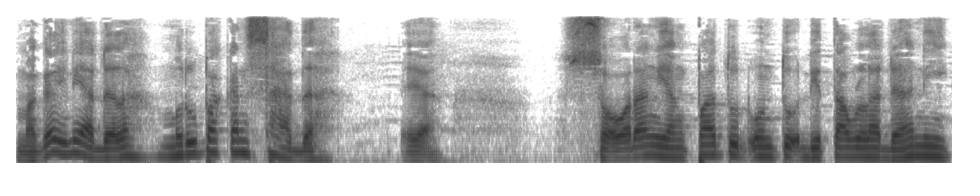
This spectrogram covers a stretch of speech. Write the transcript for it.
Maka ini adalah merupakan sadah ya. Seorang yang patut untuk ditauladani.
